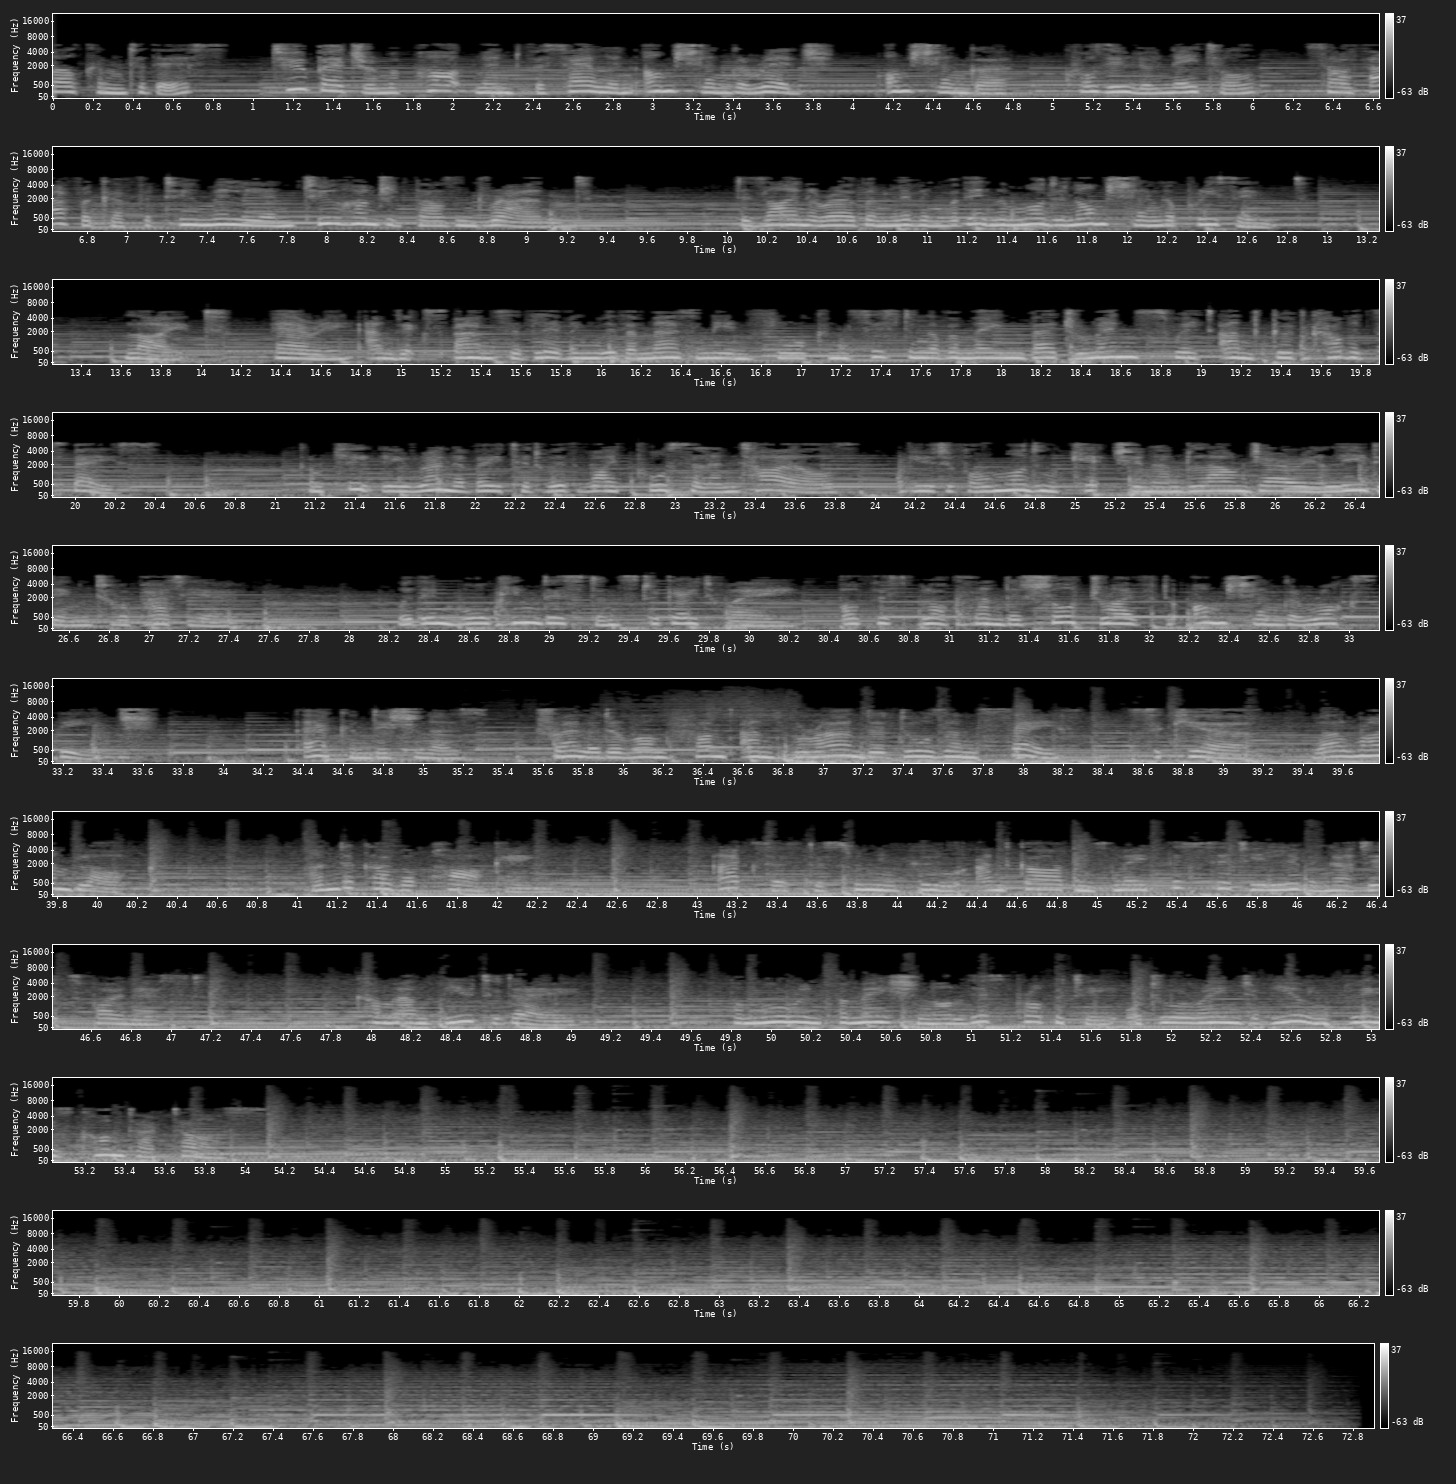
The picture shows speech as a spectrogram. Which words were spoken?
Welcome to this two-bedroom apartment for sale in Umhlanga Ridge, Umhlanga, KwaZulu-Natal, South Africa for 2,200,000 rand. Designer urban living within the modern Umhlanga precinct. Light, airy and expansive living with a mezzanine floor consisting of a main bedroom ensuite and good covered space. Completely renovated with white porcelain tiles, beautiful modern kitchen and lounge area leading to a patio within walking distance to Gateway, office blocks and a short drive to Umhlanga Rocks Beach. Air conditioners, Trellidor front and veranda doors and safe, secure, well-run block. Undercover parking. Access to swimming pool and gardens make this city living at its finest. Come and view today. For more information on this property or to arrange a viewing please contact us.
